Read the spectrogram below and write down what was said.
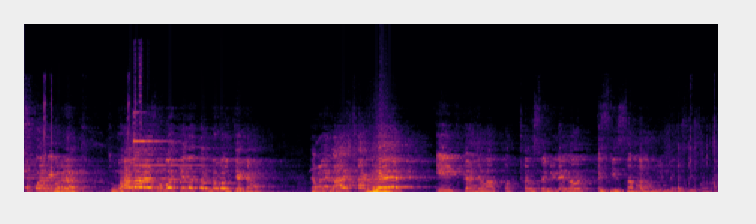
सुपारी म्हणत तुम्हाला आज उभं केलं तर नवलते का? त्यामुळे राज ठाकरे ईट का जवाब पत्थर से मिलेगा और इसी सभा में इसी सभा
